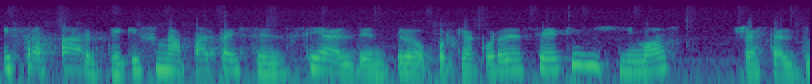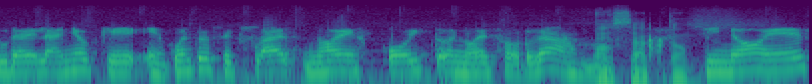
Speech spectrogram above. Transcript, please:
esa parte, que es una pata esencial dentro, porque acuérdense que dijimos ya a esta altura del año que encuentro sexual no es coito, no es orgasmo, Exacto. sino es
